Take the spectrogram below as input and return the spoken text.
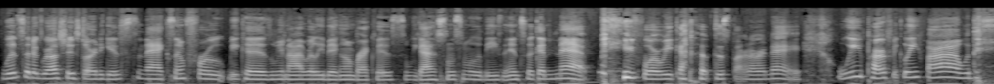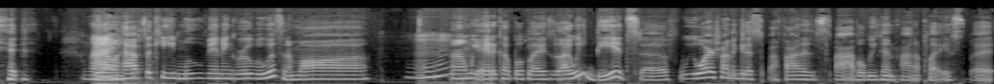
went to the grocery store to get snacks and fruit because we're not really big on breakfast. We got some smoothies and took a nap before we got up to start our day. We perfectly fine with it. We don't have to keep moving and grooving. We went to the mall. Um, we ate a couple places. Like we did stuff. We were trying to get a spot, find a spot, but we couldn't find a place. But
